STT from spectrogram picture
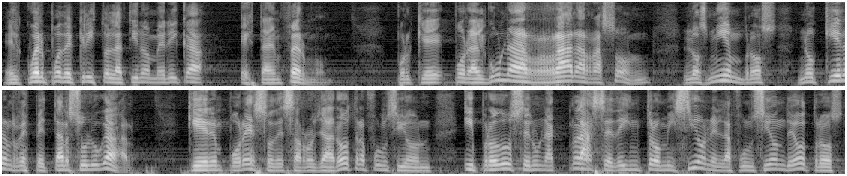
el cuerpo de Cristo en Latinoamérica está enfermo, porque por alguna rara razón los miembros no quieren respetar su lugar Quieren por eso desarrollar otra función y producen una clase de intromisión en la función de otros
